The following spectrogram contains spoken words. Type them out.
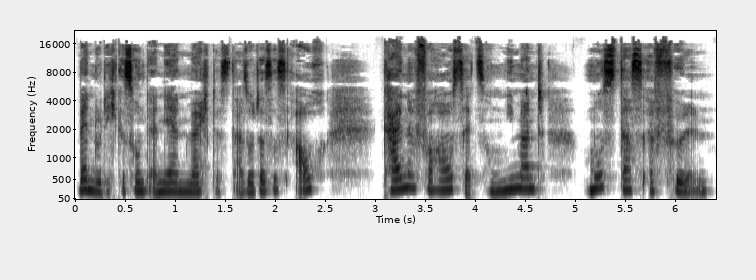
Wenn du dich gesund ernähren möchtest. Also das ist auch keine Voraussetzung. Niemand muss das erfüllen.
